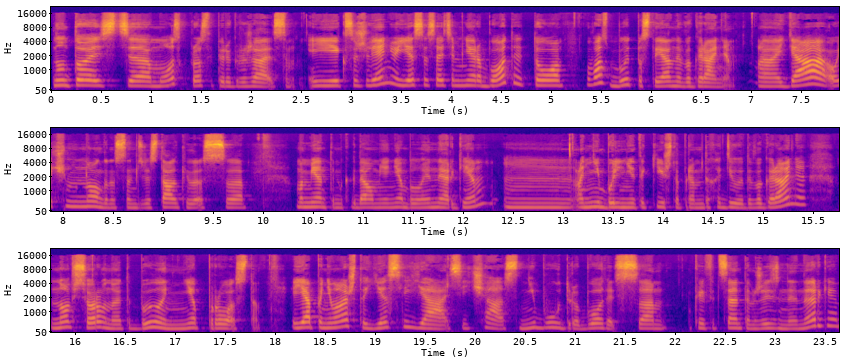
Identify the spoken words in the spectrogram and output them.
Ну, то есть э, мозг просто перегружается. И, к сожалению, если с этим не работать, то у вас будет постоянное выгорание. А, я очень много, на самом деле, сталкивалась с моментами, когда у меня не было энергии. Они были не такие, что прям доходило до выгорания, но все равно это было непросто. И я понимаю, что если я сейчас не буду работать с коэффициентом жизненной энергии,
